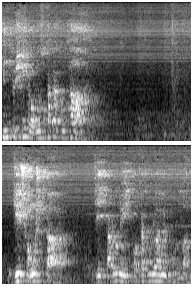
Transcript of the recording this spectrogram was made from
কিন্তু সেই অবস্থাটা কোথায়? যে সংস্কার, যে কারণে এই কথাগুলো আমি বললাম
